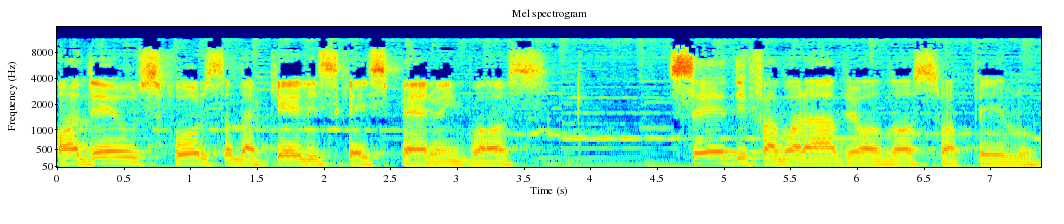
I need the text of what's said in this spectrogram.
Ó Deus, força daqueles que esperam em vós, sede favorável ao nosso apelo,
